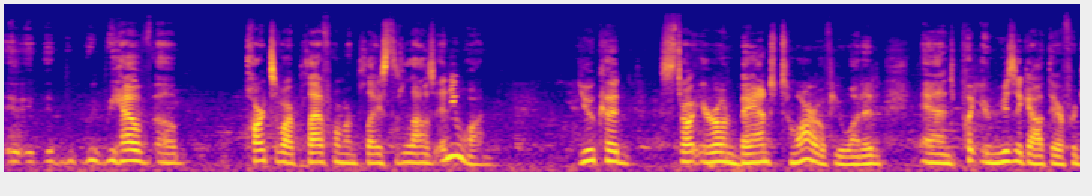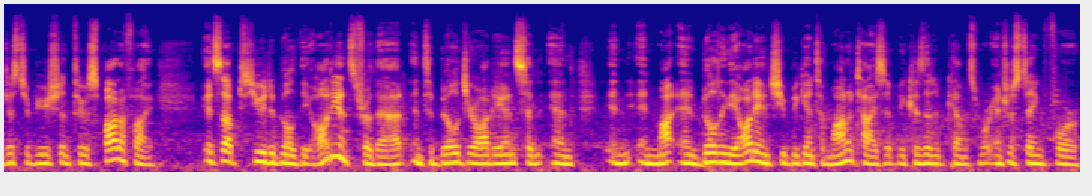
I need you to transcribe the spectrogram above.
it, it, we have uh, parts of our platform in place that allows anyone. You could start your own band tomorrow if you wanted and put your music out there for distribution through Spotify it's up to you to build the audience for that. And to build your audience and and in in, in building the audience you begin to monetize it because then it becomes more interesting for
